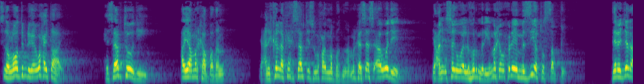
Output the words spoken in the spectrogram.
sida loo dibdhigay waxay tahay xisaabtoodii ayaa markaa badan. Yacni kan laakiin xisaabtiisu waxa ma badnaa. Marka saas aawadeed yacni isaga waa la hormariyey. Marka wuxuu leeyahy masiyatu sabqi derajada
